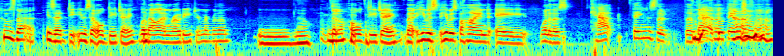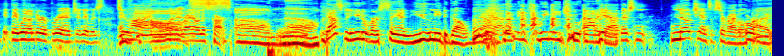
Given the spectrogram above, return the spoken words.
Who's that? He's a D, he was an old DJ. LaBella and Rhodey. Do you remember them? Mm, no. No. Old DJ, but he was he was behind a one of those cat things, the the Yeah, backhoe the- things. uh-huh, uh-huh. He- They went under a bridge and it was too And- high. Oh, went right on his car. Oh no. That's the universe saying you need to go. Yeah. Yeah. We, need, we need you out of Yeah, here. there's n- no chance of survival. Right.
